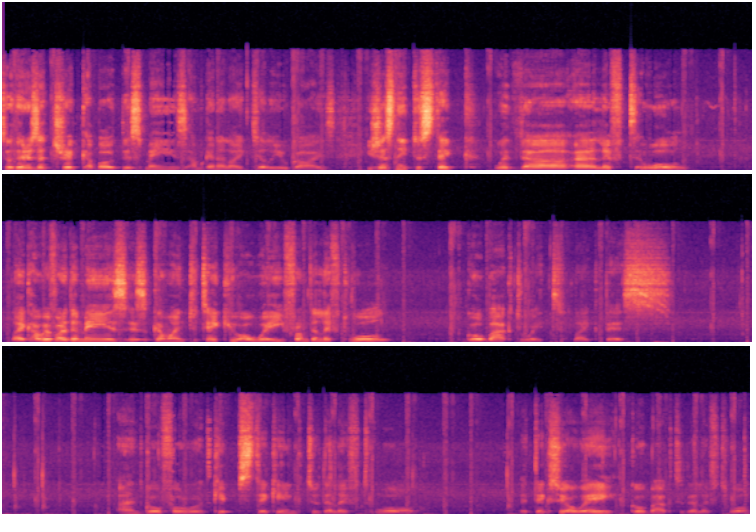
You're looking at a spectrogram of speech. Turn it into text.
So there is a trick about this maze I'm gonna like tell you guys. You just need to stick with the uh, left wall. Like however the maze is going to take you away from the left wall, go back to it like this. And go forward. Keep sticking to the left wall. It takes you away, go back to the left wall.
